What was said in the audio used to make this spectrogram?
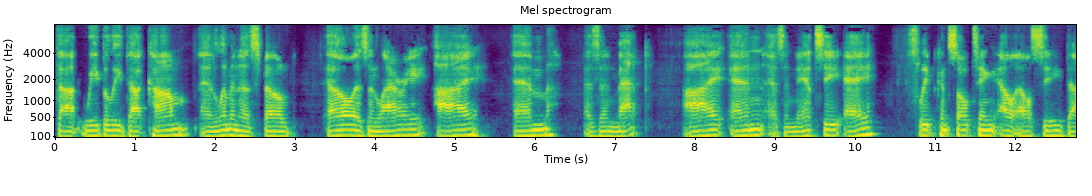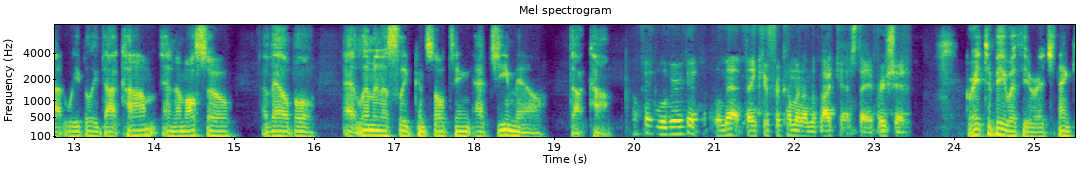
dot weebly.com and Limina is spelled L as in Larry, I, M as in Matt, I, N as in Nancy, A, Sleep Consulting LLC.weebly.com. And I'm also available at Limina Sleep Consulting at gmail.com. Okay, well, very good. Well, Matt, thank you for coming on the podcast. I appreciate it. Great to be with you, Rich. Thank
